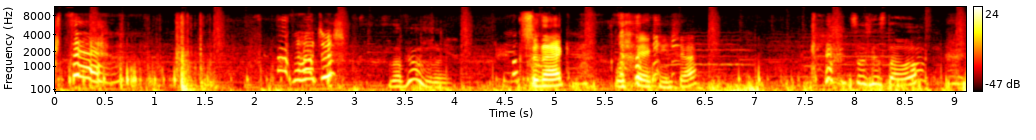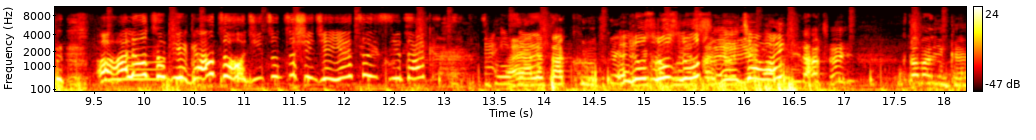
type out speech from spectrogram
chcę! Zobaczysz? Zawiążę. Synek, uśmiechnij się. Co się stało? O, ale o co biega? O co chodzi? Co, co się dzieje? Co jest nie tak? Ej, ale tak krótko. jak Luz, luz, luz, działaj. Inaczej. Kto ma linkę?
